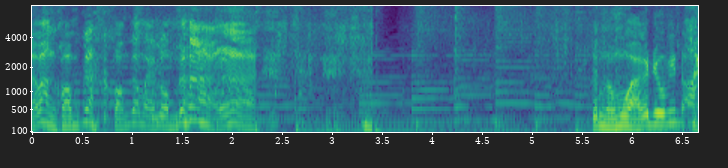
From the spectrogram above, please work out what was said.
ระหว่างของก็ของก็ไม่ลมด้วยเออ เป็นหัวหมัวก็อยู่พี่น้อย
